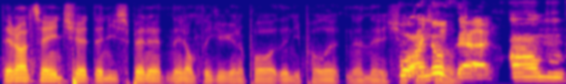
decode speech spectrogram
they're not saying shit, then you spin it, and they don't think you're gonna pull it, then you pull it, and then they shoot Well, I know that. Um,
